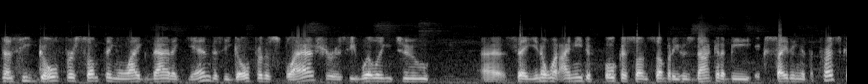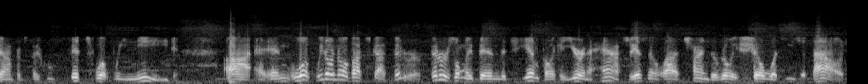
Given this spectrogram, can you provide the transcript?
does he go for something like that again? Does he go for the splash, or is he willing to uh, say, you know what, I need to focus on somebody who's not going to be exciting at the press conference, but who fits what we need? Uh, and look, we don't know about Scott Fitterer. Fitterer's only been the GM for like a year and a half, so he hasn't had a lot of time to really show what he's about.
